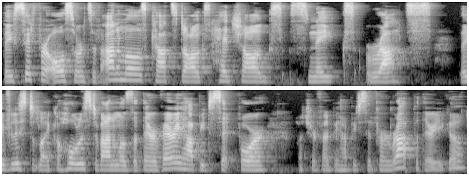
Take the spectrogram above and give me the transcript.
They sit for all sorts of animals cats, dogs, hedgehogs, snakes, rats. They've listed like a whole list of animals that they're very happy to sit for. Not sure if I'd be happy to sit for a rat, but there you go.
